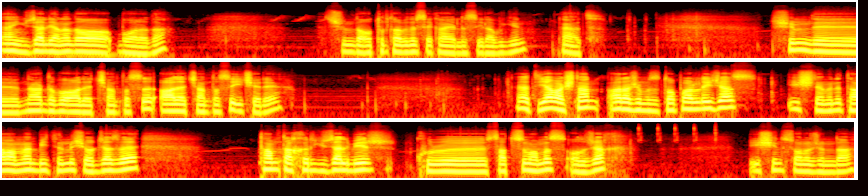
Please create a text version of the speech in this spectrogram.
En güzel yanı da o bu arada. Şunu da oturtabilirsek hayırlısıyla bugün. Evet. Şimdi nerede bu alet çantası? Alet çantası içeri. Evet yavaştan aracımızı toparlayacağız. İşlemini tamamen bitirmiş olacağız ve tam takır güzel bir kuru satsumamız olacak. İşin sonucunda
